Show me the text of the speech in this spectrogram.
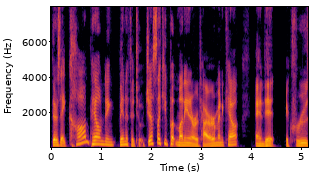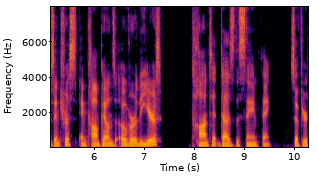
There's a compounding benefit to it. Just like you put money in a retirement account and it accrues interest and compounds over the years, content does the same thing. So if you're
